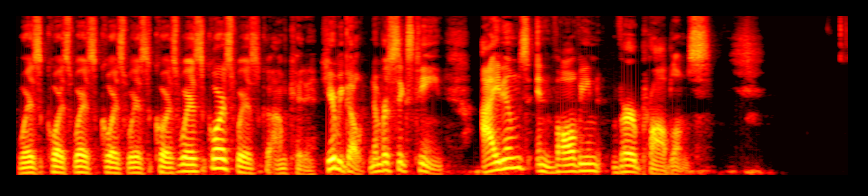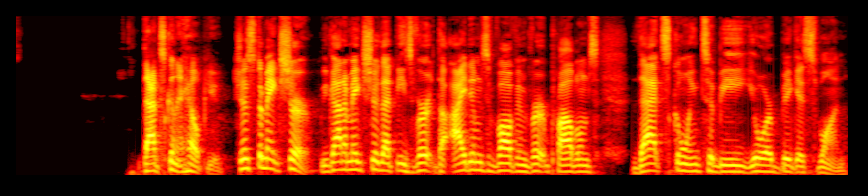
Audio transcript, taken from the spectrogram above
Where's the course? Where's the course? Where's the course? Where's the course? Where's the I'm kidding. Here we go. Number 16. Items involving verb problems. That's going to help you. Just to make sure. We got to make sure that these ver- the items involving verb problems, that's going to be your biggest one.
